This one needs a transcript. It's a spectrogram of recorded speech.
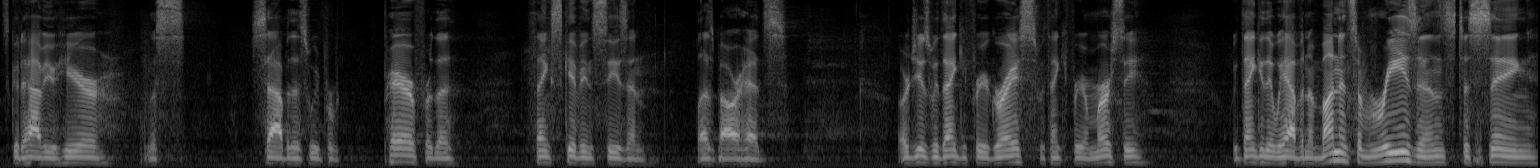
It's good to have you here on this Sabbath as we prepare for the Thanksgiving season. Let's bow our heads. Lord Jesus, we thank you for your grace. We thank you for your mercy. We thank you that we have an abundance of reasons to sing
